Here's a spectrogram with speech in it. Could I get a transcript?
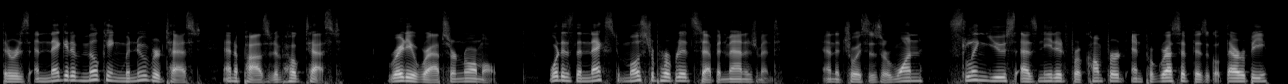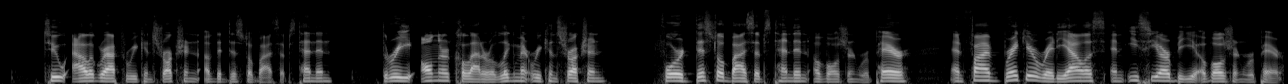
There is a negative milking maneuver test and a positive hook test. Radiographs are normal. What is the next most appropriate step in management? And the choices are 1. Sling use as needed for comfort and progressive physical therapy. 2. Allograft reconstruction of the distal biceps tendon. 3. Ulnar collateral ligament reconstruction. 4. Distal biceps tendon avulsion repair. And 5. Brachioradialis and ECRB avulsion repair.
